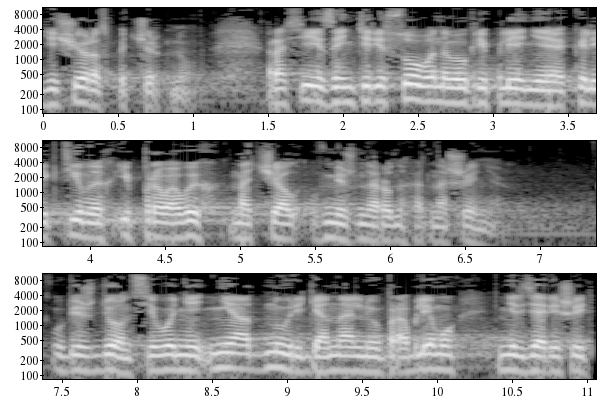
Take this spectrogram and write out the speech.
Еще раз подчеркну, Россия заинтересована в укреплении коллективных и правовых начал в международных отношениях. Убежден, сегодня ни одну региональную проблему нельзя решить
